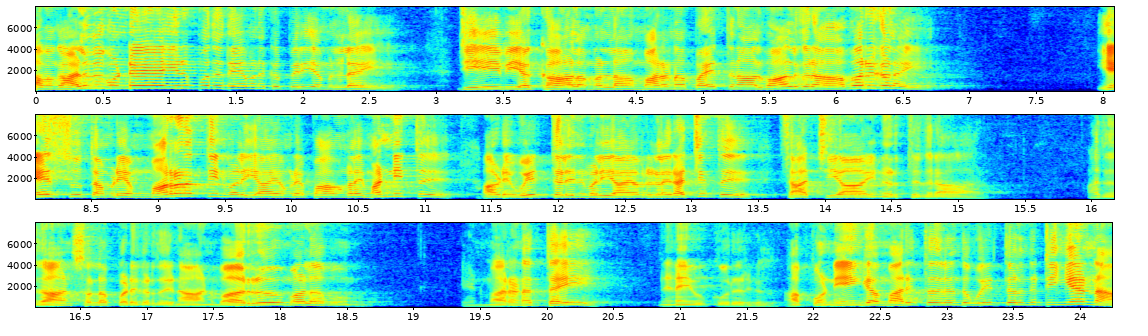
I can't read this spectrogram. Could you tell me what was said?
அவங்க அழுது கொண்டே இருப்பது தேவனுக்கு பிரியமில்லை. ஜீவிய காலமெல்லாம் மரண பயத்தினால் வாழ்கிற அவர்களை இயேசு தம்முடைய மரணத்தின் வழியாய் அவங்களுடைய பாவங்களை மன்னித்து அவருடைய உயிர்த்தலின் வழியாய் அவர்களை ரச்சித்து சாட்சியாய் நிறுத்துகிறார். அதுதான் சொல்லப்படுகிறது நான் வருமளவும் என் மரணத்தை நினைவு கூறுவீர்கள். அப்போ நீங்க மறித்ததுலேருந்து உயிர் தெழுந்துட்டீங்கன்னா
